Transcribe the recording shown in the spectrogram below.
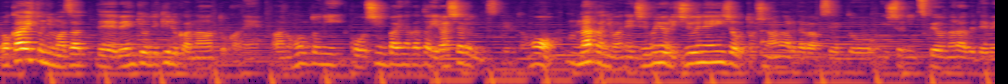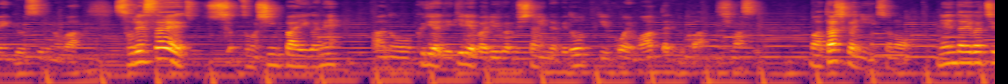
若い人に混ざって勉強できるかなとかねあの本当にこう心配な方いらっしゃるんですけれども中にはね自分より10年以上年の離れた学生と一緒に机を並べて勉強するのがそれさえその心配がねあのクリアできれば留学したいんだけどっていう声もあったりとかします。まあ確かにその年代が違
